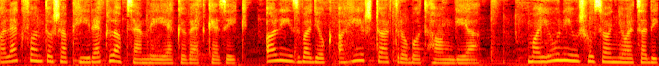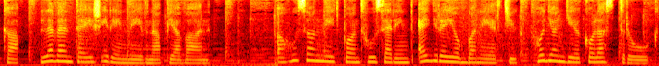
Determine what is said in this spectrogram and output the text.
A legfontosabb hírek lapszemléje következik. Alíz vagyok, a hírstart robot hangja. Ma június 28-a, Levente és Irén névnapja van. A 24.20 szerint egyre jobban értjük, hogyan gyilkol a stroke.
